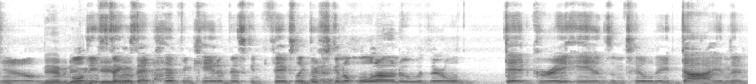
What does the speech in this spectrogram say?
You know, They haven't all even these things up- that hemp and cannabis can fix. Like they're just gonna hold on to it with their old dead gray hands until they die, and then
